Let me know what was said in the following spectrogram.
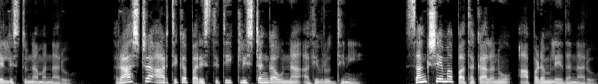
చెల్లిస్తున్నామన్నారు. రాష్ట్ర ఆర్థిక పరిస్థితి క్లిష్టంగా ఉన్న అభివృద్ధిని సంక్షేమ పథకాలను ఆపడం లేదన్నారు.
